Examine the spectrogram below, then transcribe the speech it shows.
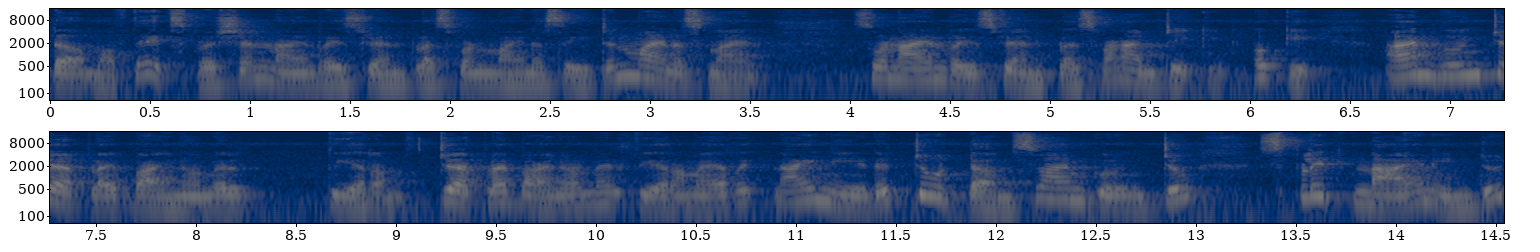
term of the expression 9 raised to n plus 1 minus 8 and minus 9. So 9 raised to n plus 1 I am taking. Okay. I am going to apply binomial theorem. To apply binomial theorem I, I need two terms. So I am going to split 9 into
